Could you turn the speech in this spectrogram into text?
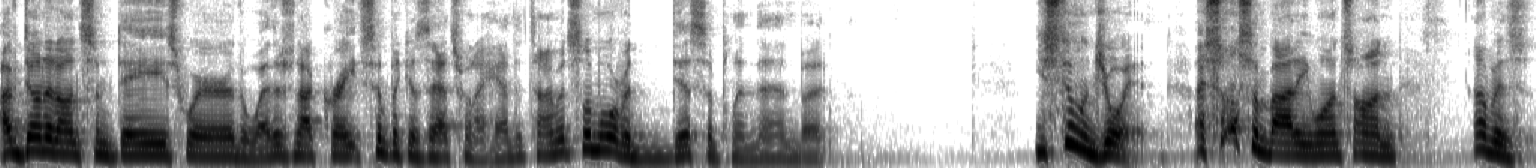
I've done it on some days where the weather's not great, simply because that's when I had the time. It's a little more of a discipline then, but you still enjoy it. I saw somebody once on I was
